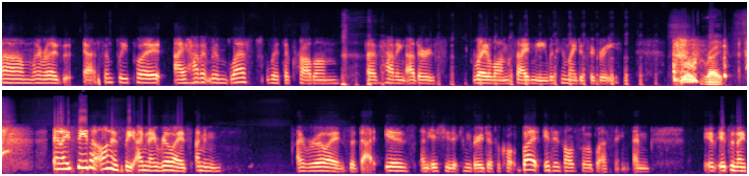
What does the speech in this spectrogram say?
um, when I realized that, yeah, simply put, I haven't been blessed with the problem of having others right alongside me with whom I disagree. right. And I say that honestly. I mean, I realize, I mean, I realize that that is an issue that can be very difficult, but it is also a blessing, and it, it's a nice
